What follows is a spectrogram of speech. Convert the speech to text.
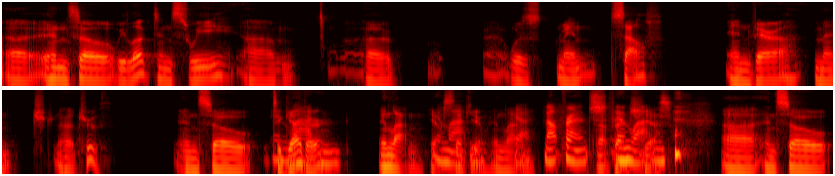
Uh, and so we looked, and Sui um, uh, uh, was meant self, and Vera meant tr- uh, truth. And so in together Latin. in Latin, yes, in Latin. thank you, in Latin, yeah, not French, not French, in Latin. yes. Uh, and so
